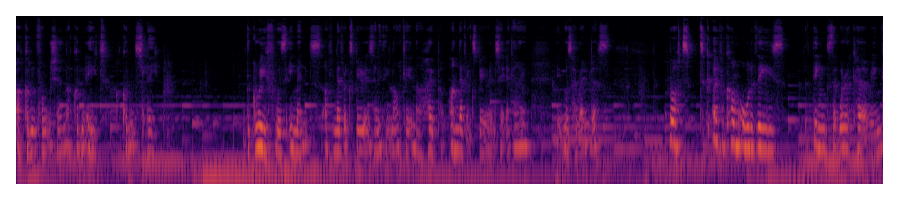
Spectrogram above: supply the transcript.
I couldn't function, I couldn't eat, I couldn't sleep the grief was immense. I've never experienced anything like it, and I hope I'll never experience it again. It was horrendous. But to overcome all of these things that were occurring,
